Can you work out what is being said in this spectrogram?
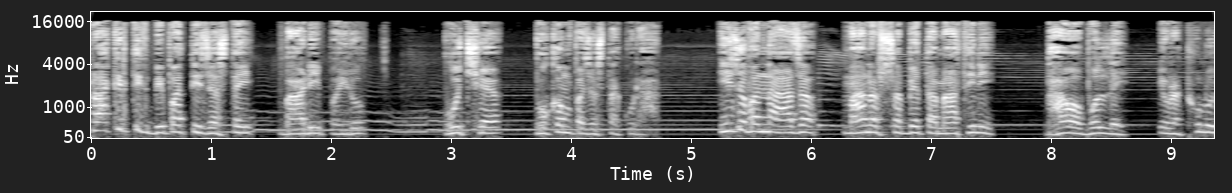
प्राकृतिक विपत्ति जस्तै बाढी पहिरो भूक्ष्य भूकम्प जस्ता कुराहरू। हिजोभन्दा आज मानव सभ्यता माथि नै धावा बोल्दै एउटा ठुलो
